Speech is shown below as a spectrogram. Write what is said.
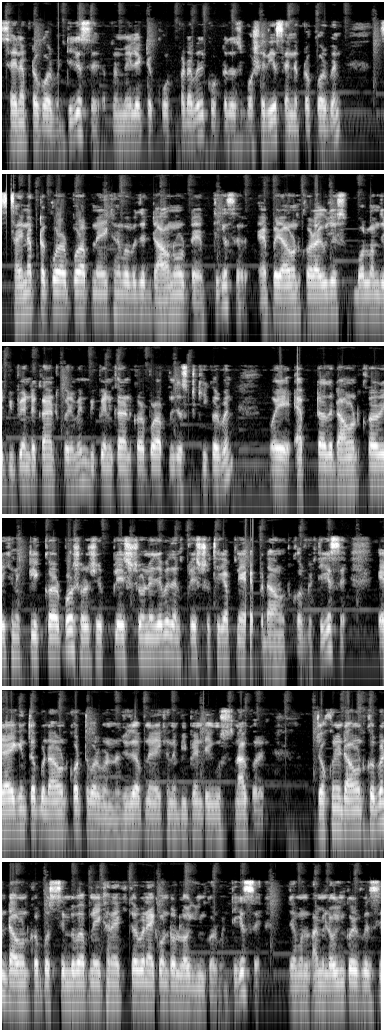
সাইন আপটা করবেন, ঠিক আছে? আপনার মেইলে একটা কোড পাঠাবে কোডটা জাস্ট বসাই দিয়ে সাইন আপটা করবেন। সাইন আপটা করার পর আপনি এখানে বলবে যে ডাউনলোড অ্যাপ ঠিক আছে? অ্যাপে ডাউনলোড করার আগে যে বললাম যে ভিপিএনটা কানেক্ট করে নেবেন। ভিপিএন কানেক্ট করার পর আপনি জাস্ট কী করবেন? ওই অ্যাপটা ডাউনলোড করার, এখানে ক্লিক করার পর সরাসরি প্লে স্টোর নিয়ে যাবে দেন প্লে স্টোর থেকে আপনি অ্যাপটা ডাউনলোড করবেন ঠিক আছে? এর আগে কিন্তু আপনি ডাউনলোড করতে পারবেন না, যদি আপনি এখানে ভিপিএনটা ইউজ না করেন। যখনই ডাউনলোড করবেন ডাউনলোড করার পর সেমভাবে আপনি এখানে কী করবেন অ্যাকাউন্টটা লগ ইন করবেন, ঠিক আছে? যেমন আমি লগ ইন করে ফেলছি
